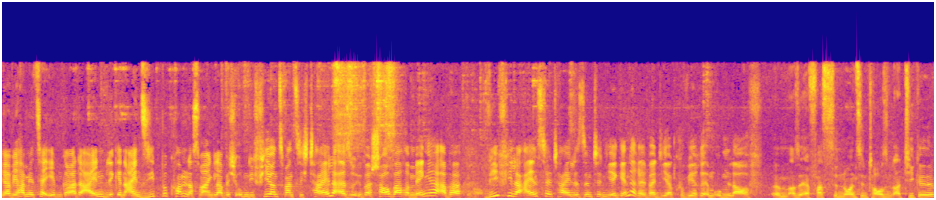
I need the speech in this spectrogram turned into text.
Ja, wir haben jetzt ja eben gerade einen Blick in ein Sieb bekommen. Das waren, glaube ich, um die 24 Teile, also überschaubare Menge. Aber wie viele Einzelteile sind denn hier generell bei Diakovere im Umlauf? Ähm, Also erfasst sind 19.000 Artikel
